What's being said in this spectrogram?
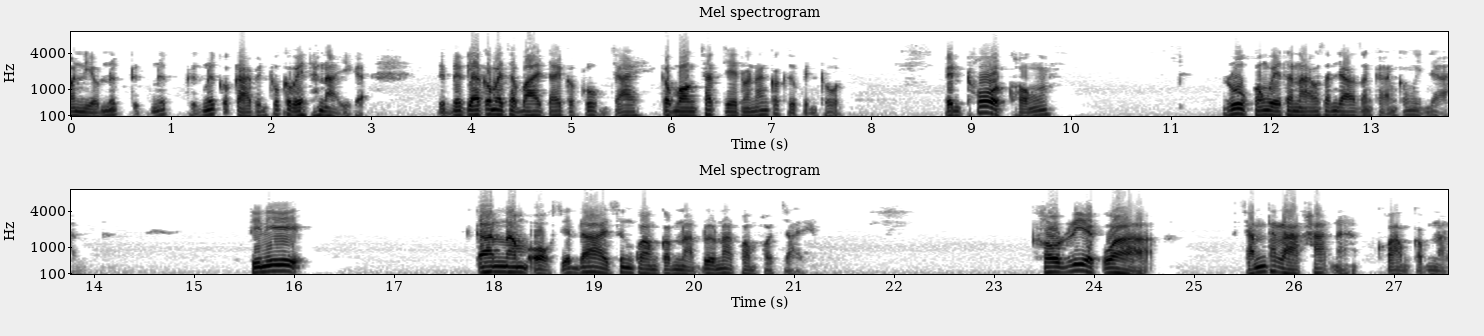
มันเหนียวนึกถึกนึกถึกนึกก็กลายเป็นทุกขเวทนาอีกอะถึกนึกแล้วก็ไม่สบายใจก็กลุ้มใจ ก็มองชัดเจนว่านั้นก็คือเป็นโทษ เป็นโทษของรูปของเวทนาของสัญญาสังขารของวิญญาณ ทีนี้การนำออกเสียได้ซึ่งความกำหนัดด้วยหน้าความพอใจ เขาเรียกว่าฉันทราคะนะความกำหนัด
